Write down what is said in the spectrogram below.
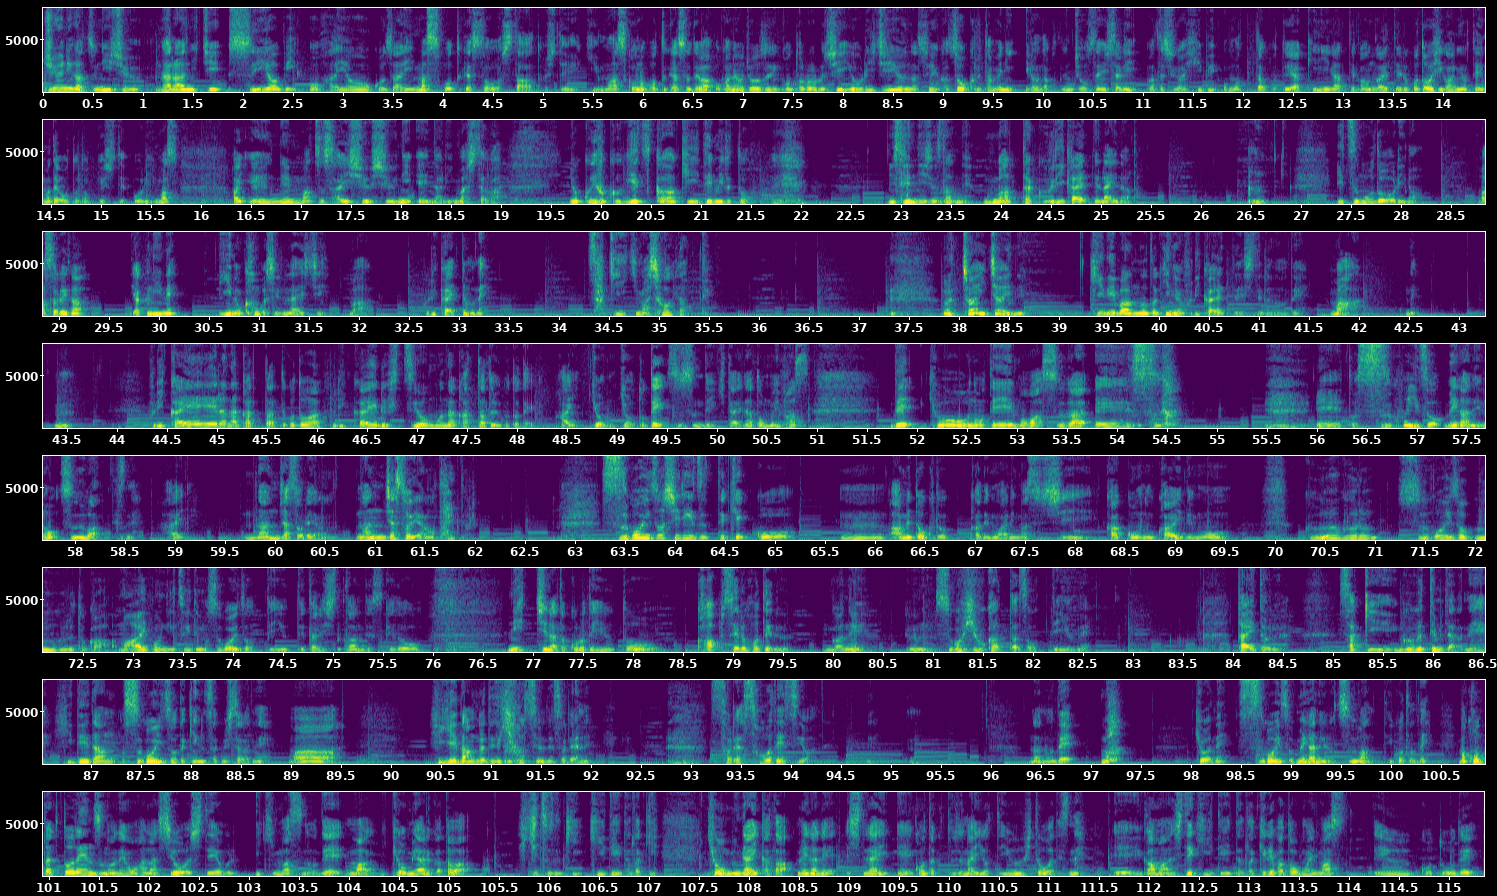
12月27日水曜日おはようございます。ポッドキャストをスタートしていきます。このポッドキャストではお金を上手にコントロールし、より自由な生活を送るためにいろんなことに挑戦したり、私が日々思ったことや気になって考えていることを日替わりのテーマでお届けしております。はい、えー、年末最終週になりましたが、よくよく月火聞いてみると、えー、2023年全く振り返ってないなと。いつも通りの。まあそれが逆にね、いいのかもしれないし、まあ、振り返ってもね、先行きましょうよって。ちょいちょいね、切り板の時には振り返ったりしてるので、まあ、ね、うん。振り返らなかったってことは、振り返る必要もなかったということで、はい、今日も今日とて進んでいきたいなと思います。で、今日のテーマは、すが、えー、すが、えっ、ー、と、すごいぞ、メガネの通話ですね。はい。なんじゃそりゃの、なんじゃそりゃのタイトル。すごいぞシリーズって結構、うん、アメトークとかでもありますし、過去の回でも、Google? すごいぞ Google とか、まあ、iPhone についてもすごいぞって言ってたりしてたんですけど、ニッチなところで言うと、カプセルホテルがね、うん、すごい良かったぞっていうね、タイトル。さっきググってみたらね、ヒデダンすごいぞで検索したらね、まあ、ヒゲダンが出てきますよね、そりゃね。そりゃそうですよ、ねうん。なので、まあ、今日はね、すごいぞ、メガネの2ワンということで、まあ、コンタクトレンズのね、お話をしていきますので、まあ、興味ある方は、引き続き聞いていただき、興味ない方、メガネしてない、えー、コンタクトじゃないよっていう人はですね、えー、我慢して聞いていただければと思います。っていうことで、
